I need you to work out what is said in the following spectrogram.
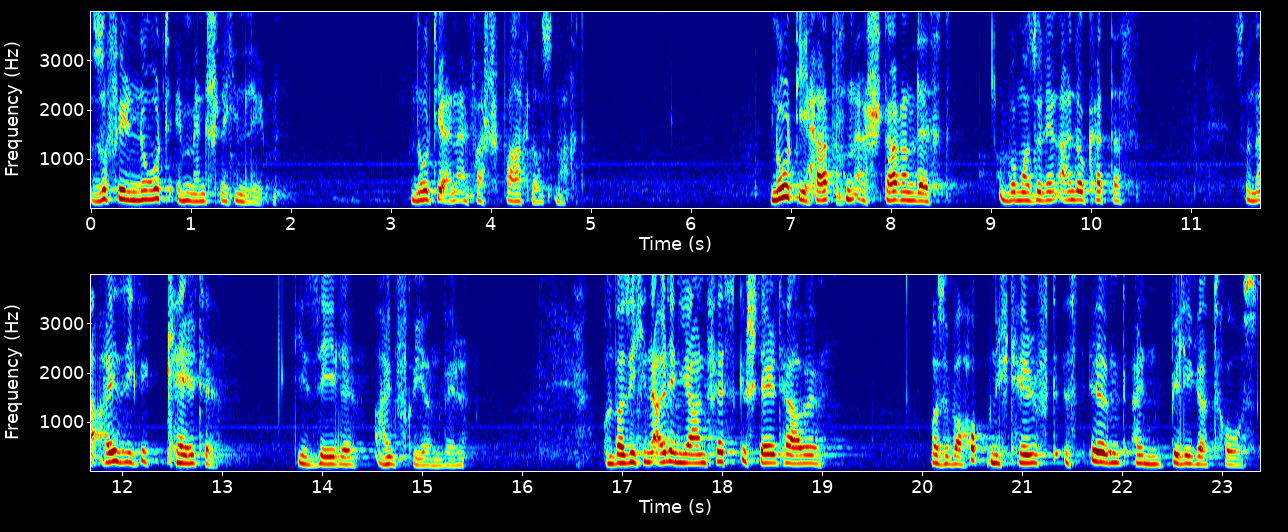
so viel Not im menschlichen Leben. Not, die einen einfach sprachlos macht. Not, die Herzen erstarren lässt und wo man so den Eindruck hat, dass so eine eisige Kälte die Seele einfrieren will. Und was ich in all den Jahren festgestellt habe, was überhaupt nicht hilft, ist irgendein billiger Trost.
